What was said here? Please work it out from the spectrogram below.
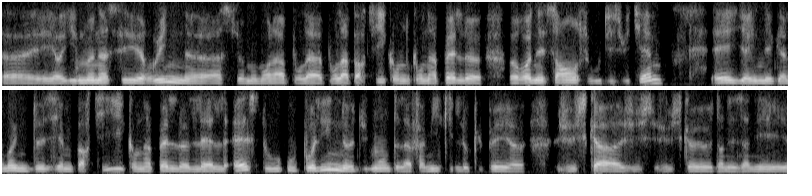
et il menaçait ruine à ce moment-là pour la pour la partie qu'on qu'on appelle Renaissance ou 18e. Et il y a une, également une deuxième partie qu'on appelle l'aile Est ou, ou, Pauline du nom de la famille qui l'occupait euh, jusqu'à jusque dans les années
